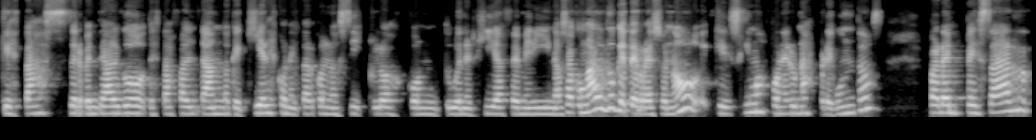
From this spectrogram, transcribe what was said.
que estás, de repente algo te está faltando, que quieres conectar con los ciclos, con tu energía femenina, o sea, con algo que te resonó, quisimos poner unas preguntas para empezar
